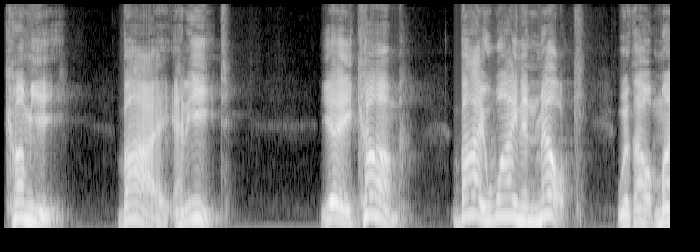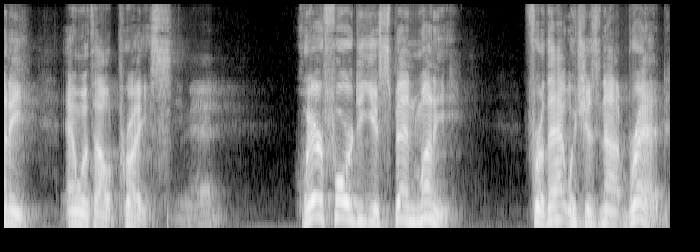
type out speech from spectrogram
Come ye, buy and eat. Yea, come, buy wine and milk without money and without price. Amen. Wherefore do you spend money for that which is not bread,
